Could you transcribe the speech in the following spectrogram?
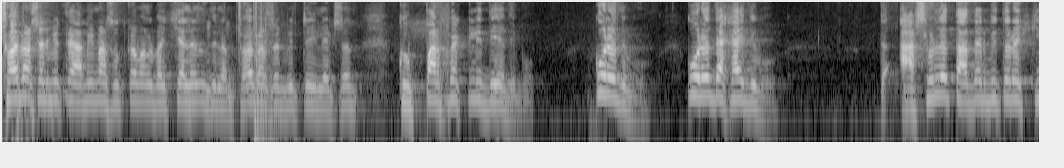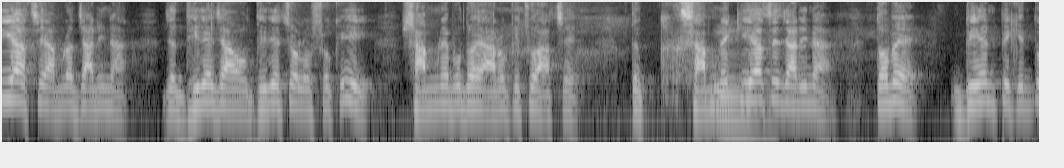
ছয় মাসের ভিতরে আমি মাসুদ কামাল ভাই চ্যালেঞ্জ দিলাম, ছয় মাসের ভিতরে ইলেকশন খুব পারফেক্টলি দিয়ে দেব, করে দেব, করে দেখাই দিব। তো আসলে তাদের ভিতরে কি আছে আমরা জানি না যে ধীরে যাও ধীরে চলো সখী সামনে বোধহয় আরও কিছু আছে। তো সামনে কি আছে জানি না তবে বিএনপি কিন্তু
